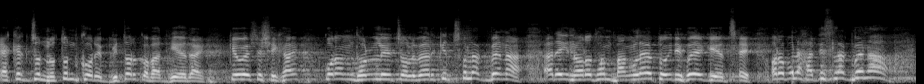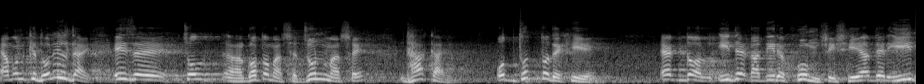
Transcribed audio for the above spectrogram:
এক একজন নতুন করে বিতর্ক বাঁধিয়ে দেয়। কেউ এসে শেখায়, কোরআন ধরলে চলবে আর কিচ্ছু লাগবে না। আর এই নরধম বাংলায় তৈরি হয়ে গিয়েছে। ওরা বলে, হাদিস লাগবে না। এমনকি দলিল দেয়। এই যে চল গত মাসে, জুন মাসে ঢাকায় অধ্যত্ত দেখিয়ে একদল ঈদে গাদিরে হুম, সেই শিয়াদের ঈদ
